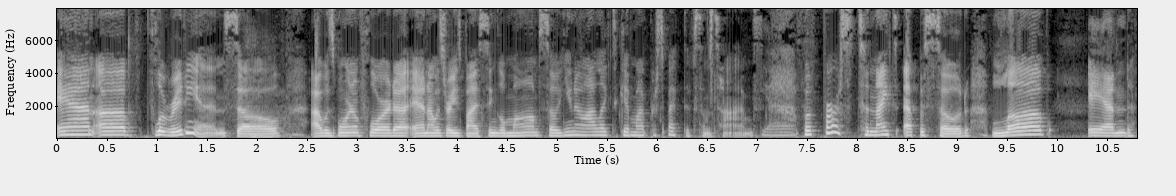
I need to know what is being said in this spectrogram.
and a Floridian. So mm. I was born in Florida and I was raised by a single mom. So you know I like to give my perspective sometimes. Yes. But first, tonight's episode, love and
